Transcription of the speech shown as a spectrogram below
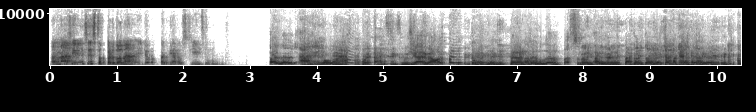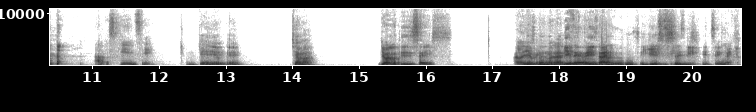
Mamá, si ves esto, perdóname. Yo lo perdí a los 15 años. Hola, a ver. Ah, no. Sin juzgar, vamos. Pero no te juzgaron, paso. No, paso con todas las chamacas. A los 15. Ok, ok. Chema. Yo a los 16. A la Los llave. que no A le 16 creo. años. Sí, 16. Sí, 16 años.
